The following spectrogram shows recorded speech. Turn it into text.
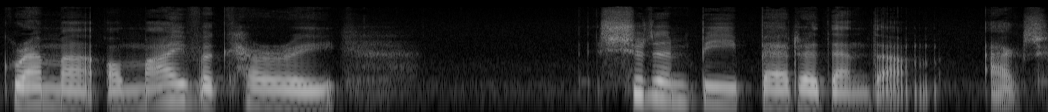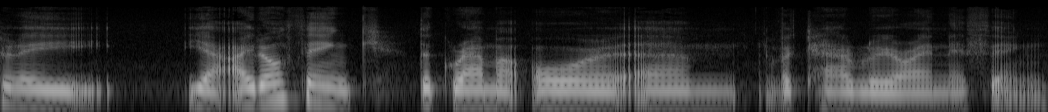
grammar or my vocabulary shouldn't be better than them. Actually, yeah, I don't think the grammar or um, vocabulary or anything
